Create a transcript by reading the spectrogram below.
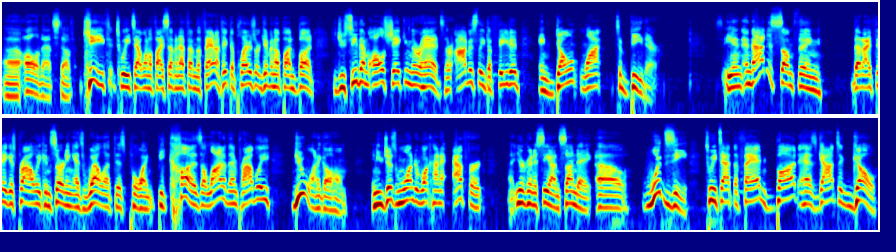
Uh, all of that stuff. Keith tweets at 1057 FM The Fan. I think the players are giving up on Bud. Did you see them all shaking their heads? They're obviously defeated and don't want to be there. See, and, and that is something that I think is probably concerning as well at this point because a lot of them probably do want to go home. And you just wonder what kind of effort uh, you're going to see on Sunday. Uh, Woodsy tweets at the fan Bud has got to go.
